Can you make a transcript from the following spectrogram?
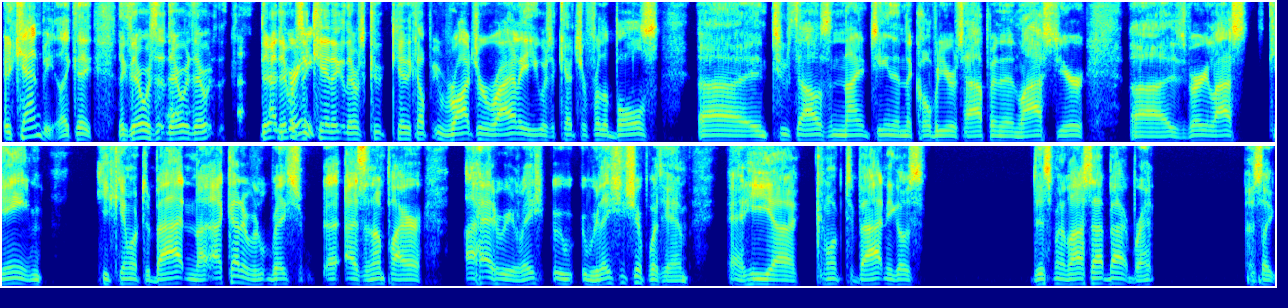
It can be like they like there was there was there there, there was a kid there was a kid a couple Roger Riley he was a catcher for the Bulls uh, in 2019 and the COVID years happened and last year uh, his very last game he came up to bat and I, I kind of as an umpire I had a relation, relationship with him and he uh, come up to bat and he goes this is my last at bat Brent. I was like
